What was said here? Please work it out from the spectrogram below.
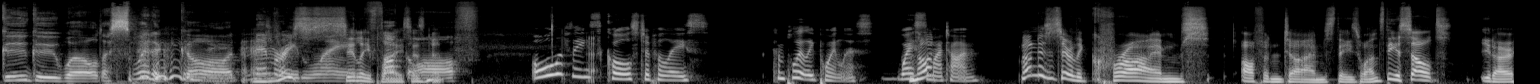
goo goo world. I swear to God. Memory very lane. silly place, Fuck isn't it? All of these uh, calls to police, completely pointless. Waste Not- of my time. Not necessarily crimes. Oftentimes, these ones, the assaults, you know,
